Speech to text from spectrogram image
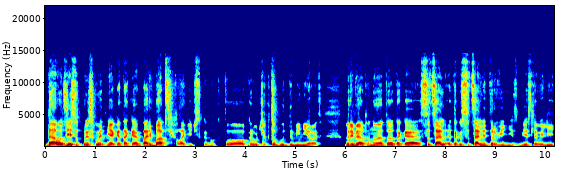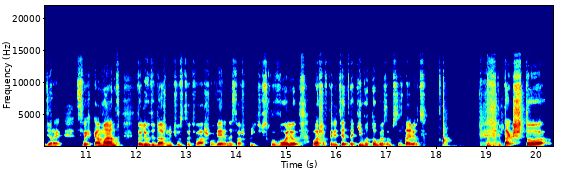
Да, вот здесь вот происходит некая такая борьба психологическая, ну кто круче, кто будет доминировать. Ну, ребята, ну это, такая социаль... это такой социальный дарвинизм. Если вы лидеры своих команд, то люди должны чувствовать вашу уверенность, вашу политическую волю, ваш авторитет таким вот образом создается. Так что,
